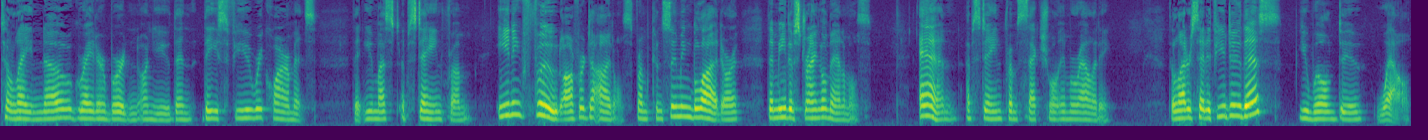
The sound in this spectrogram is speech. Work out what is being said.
to lay no greater burden on you than these few requirements that you must abstain from eating food offered to idols, from consuming blood or the meat of strangled animals, and abstain from sexual immorality. The letter said, if you do this, you will do well.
